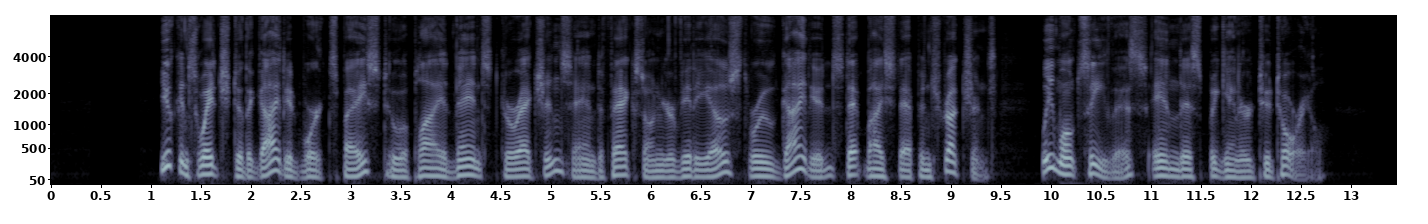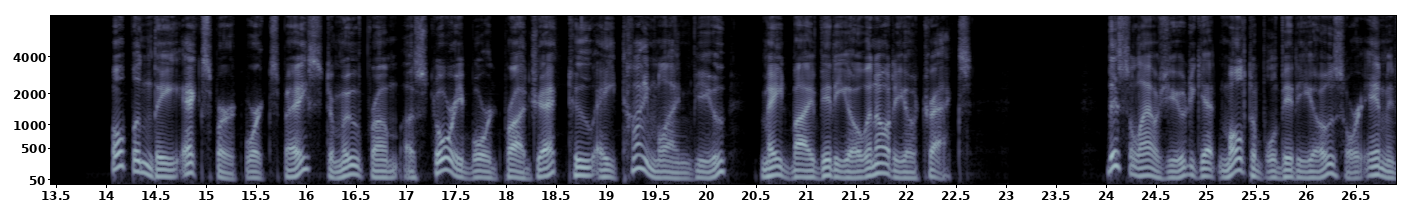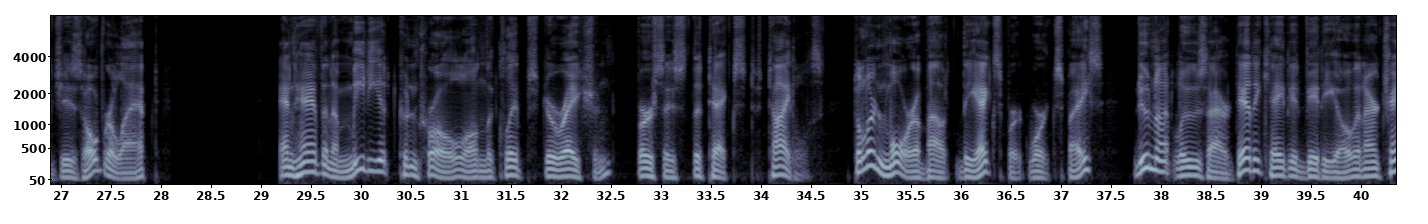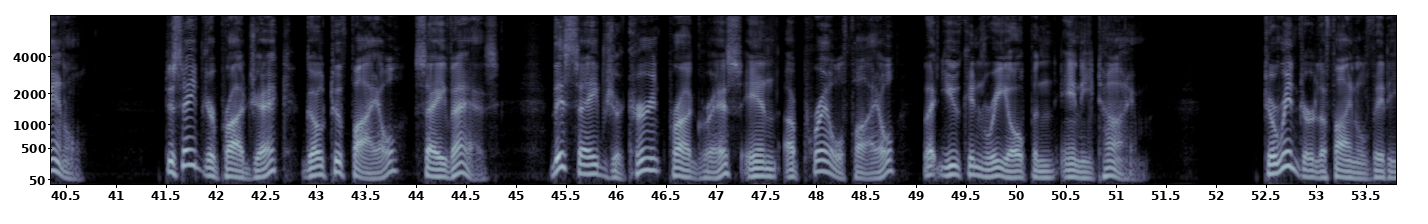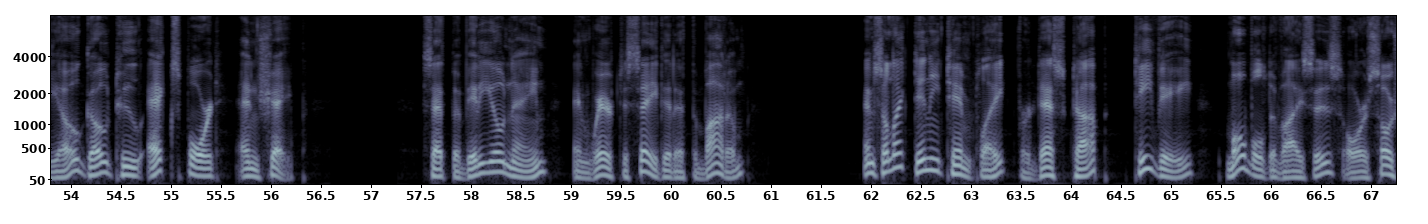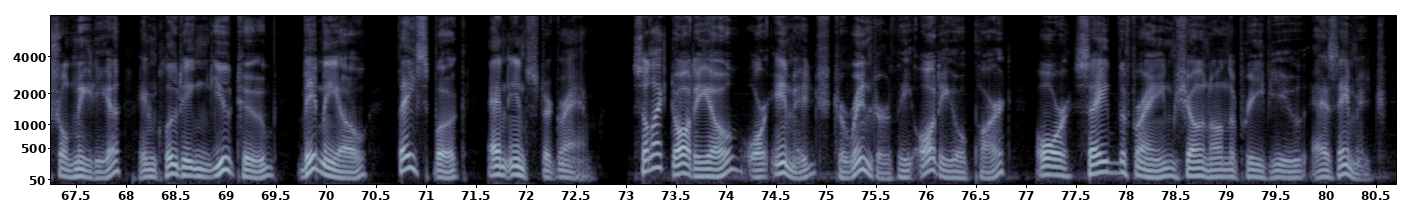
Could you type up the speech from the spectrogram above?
You can switch to the guided workspace to apply advanced corrections and effects on your videos through guided step-by-step instructions. We won't see this in this beginner tutorial. Open the Expert workspace to move from a storyboard project to a timeline view made by video and audio tracks. This allows you to get multiple videos or images overlapped and have an immediate control on the clip's duration versus the text titles. To learn more about the Expert Workspace, do not lose our dedicated video in our channel. To save your project, go to File, Save As. This saves your current progress in a PREL file that you can reopen anytime. To render the final video, go to Export and Share. Set the video name and where to save it at the bottom, and select any template for desktop, TV, mobile devices, or social media, including YouTube, Vimeo, Facebook, and Instagram. Select audio or image to render the audio part, or save the frame shown on the preview as image.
